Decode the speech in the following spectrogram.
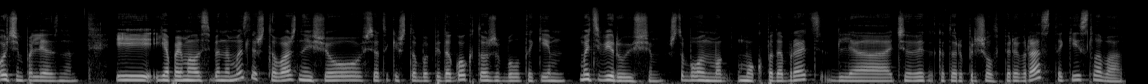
Очень полезно. И я поймала себя на мысли, что важно еще все-таки, чтобы педагог тоже был таким мотивирующим, чтобы он мог подобрать для человека, который пришел в первый раз, такие слова,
